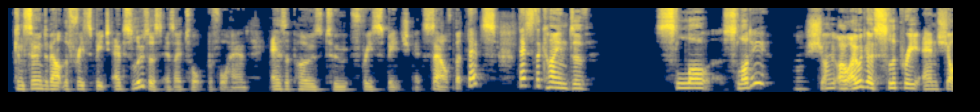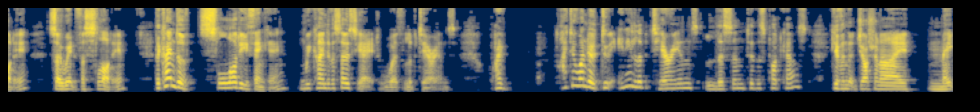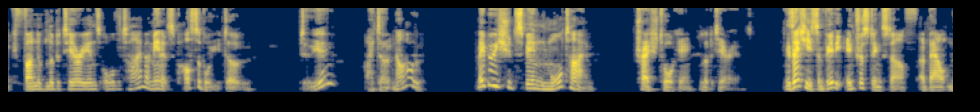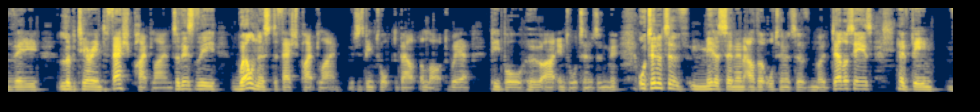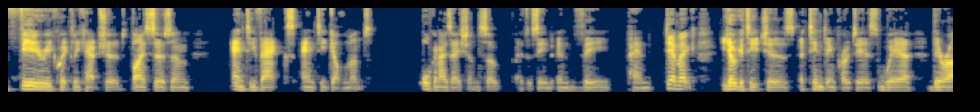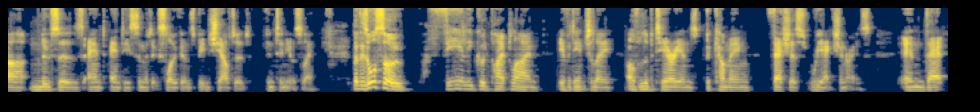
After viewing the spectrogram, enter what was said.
concerned about the free speech absolutists, as I talked beforehand, as opposed to free speech itself. But that's that's the kind of slo- sloddy. Oh, I would go slippery and shoddy, so I went for sloddy. The kind of sloddy thinking we kind of associate with libertarians. I I do wonder, do any libertarians listen to this podcast? Given that Josh and I make fun of libertarians all the time? I mean, it's possible you do. Do you? I don't know. Maybe we should spend more time trash talking libertarians. There's actually some really interesting stuff about the libertarian to fash pipeline. So there's the wellness to fash pipeline, which has been talked about a lot, where people who are into alternative me- alternative medicine and other alternative modalities have been very quickly captured by certain anti-vax, anti-government organizations. So as we've seen in the pandemic, yoga teachers attending protests where there are nooses and anti-Semitic slogans being shouted continuously. But there's also a fairly good pipeline, evidentially, of libertarians becoming fascist reactionaries. In that,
